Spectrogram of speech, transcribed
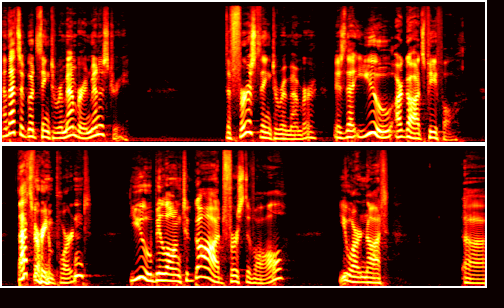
And that's a good thing to remember in ministry. The first thing to remember is that you are God's people. That's very important. You belong to God, first of all. You are not uh,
